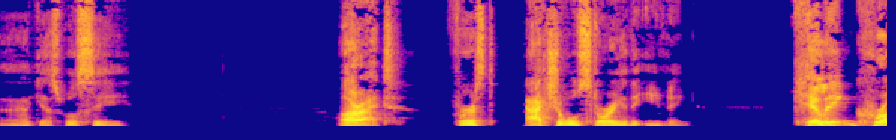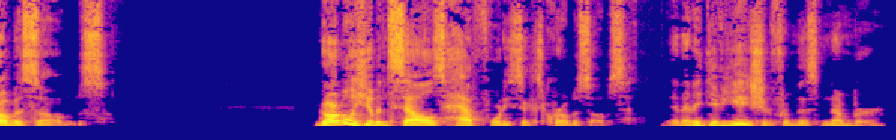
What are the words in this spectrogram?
I guess we'll see. All right. First, actual story of the evening. Killing chromosomes. Normal human cells have 46 chromosomes, and any deviation from this number,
